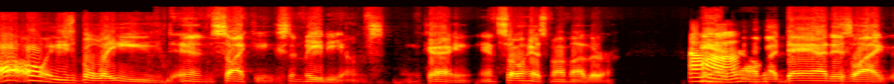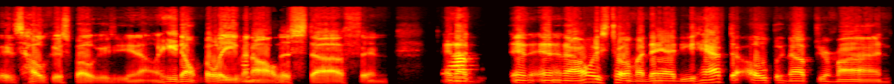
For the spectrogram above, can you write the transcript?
I always believed in psychics and mediums, okay, and so has my mother. Uh-huh. And, my dad is like it's hocus pocus, you know. He don't believe in all this stuff, and and. I and and I always told my dad, you have to open up your mind,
